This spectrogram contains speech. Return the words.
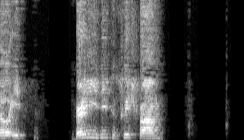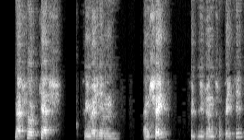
So it's very easy to switch from natural sketch to imagine and shape, subdivision surfaces.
